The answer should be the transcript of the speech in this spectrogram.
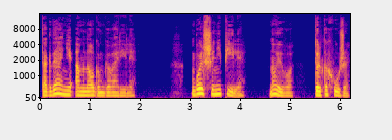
тогда они о многом говорили. Больше не пили. Ну его, только хуже.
